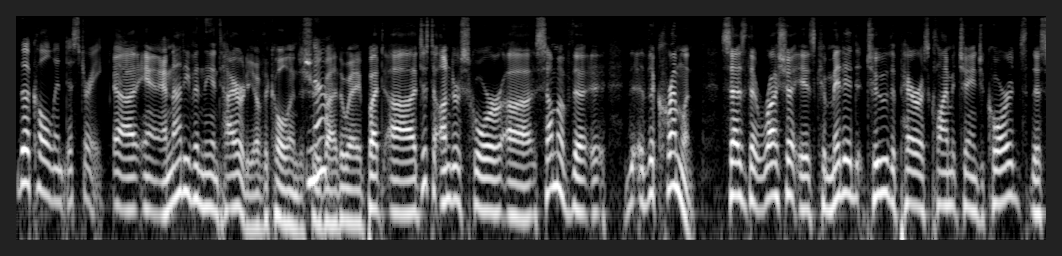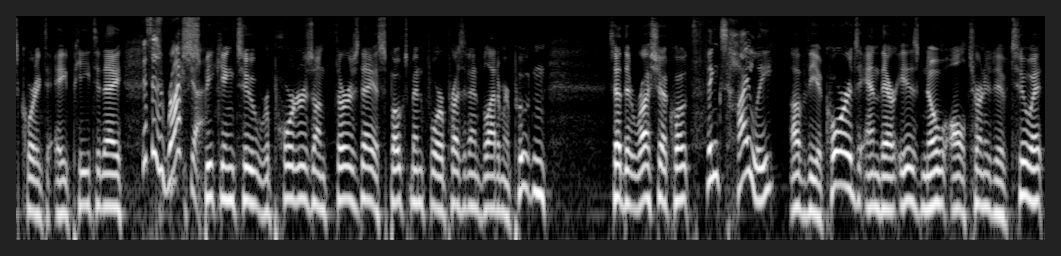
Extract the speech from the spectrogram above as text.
the coal industry. Uh, and, and not even the entirety of the coal industry industry, no. by the way. But uh, just to underscore uh, some of the, uh, the, the Kremlin says that Russia is committed to the Paris Climate Change Accords. This, according to AP today. This is Russia. Speaking to reporters on Thursday, a spokesman for President Vladimir Putin said that Russia, quote, thinks highly of the accords and there is no alternative to it.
